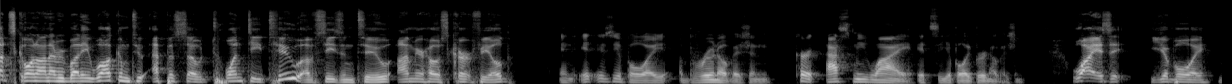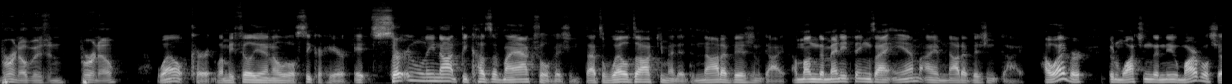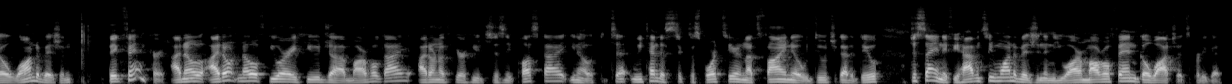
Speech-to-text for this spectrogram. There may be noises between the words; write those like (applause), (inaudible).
What's going on, everybody? Welcome to episode 22 of season two. I'm your host, Kurt Field. and it is your boy Bruno Vision. Kurt, ask me why it's your boy Bruno Vision. Why is it your boy, Bruno Vision? Bruno. Well, Kurt, let me fill you in a little secret here. It's certainly not because of my actual vision. That's well documented. Not a vision guy. Among the many things I am, I am not a vision guy. However, been watching the new Marvel show, WandaVision. Big fan, Kurt. I know. I don't know if you are a huge uh, Marvel guy. I don't know if you're a huge Disney Plus guy. You know, t- we tend to stick to sports here, and that's fine. You know, do what you got to do. Just saying, if you haven't seen WandaVision and you are a Marvel fan, go watch it. It's pretty good.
